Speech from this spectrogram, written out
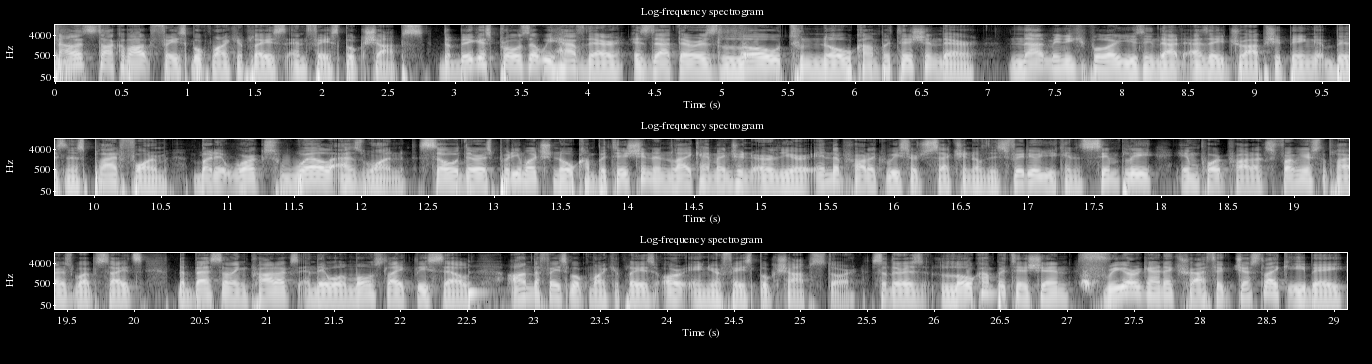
Now let's talk about Facebook Marketplace and Facebook Shops. The biggest pros that we have there is that there is low to no competition there not many people are using that as a dropshipping business platform, but it works well as one. So there is pretty much no competition. And like I mentioned earlier in the product research section of this video, you can simply import products from your supplier's websites, the best selling products, and they will most likely sell on the Facebook marketplace or in your Facebook shop store. So there is low competition, free organic traffic, just like eBay.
